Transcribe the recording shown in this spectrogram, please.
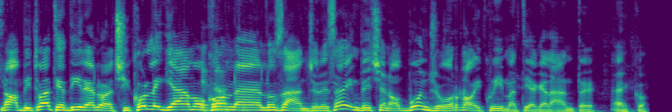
No, abituati a dire allora ci colleghiamo Esatto. con eh, Los Angeles, eh? invece no, buongiorno, è qui Mattia Galante. Ecco.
